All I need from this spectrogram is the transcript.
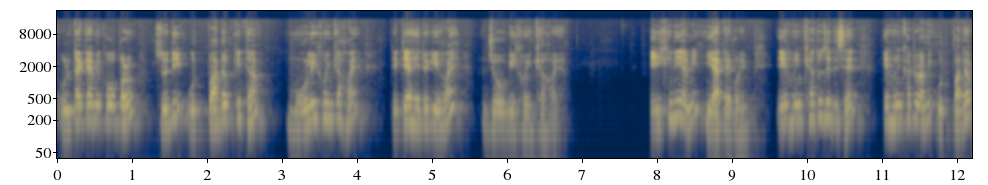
ওলোটাকৈ আমি ক'ব পাৰোঁ যদি উৎপাদককেইটা মৌলিক সংখ্যা হয় তেতিয়া সেইটো কি হয়? যৌগিক সংখ্যা হয়। এইখিনি আমি ইয়াতে কৰিম। এই সংখ্যাটো যে দিছে এই সংখ্যাটোৰ আমি উৎপাদক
